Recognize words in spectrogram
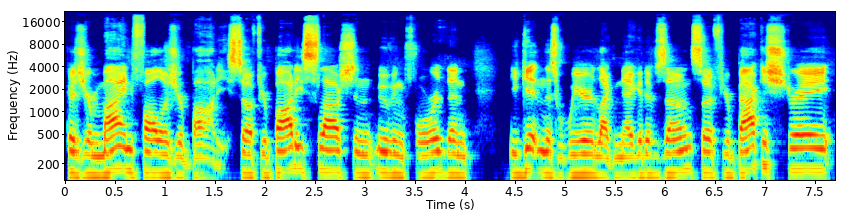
because your mind follows your body. So if your body's slouched and moving forward, then you get in this weird like negative zone. So if your back is straight,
